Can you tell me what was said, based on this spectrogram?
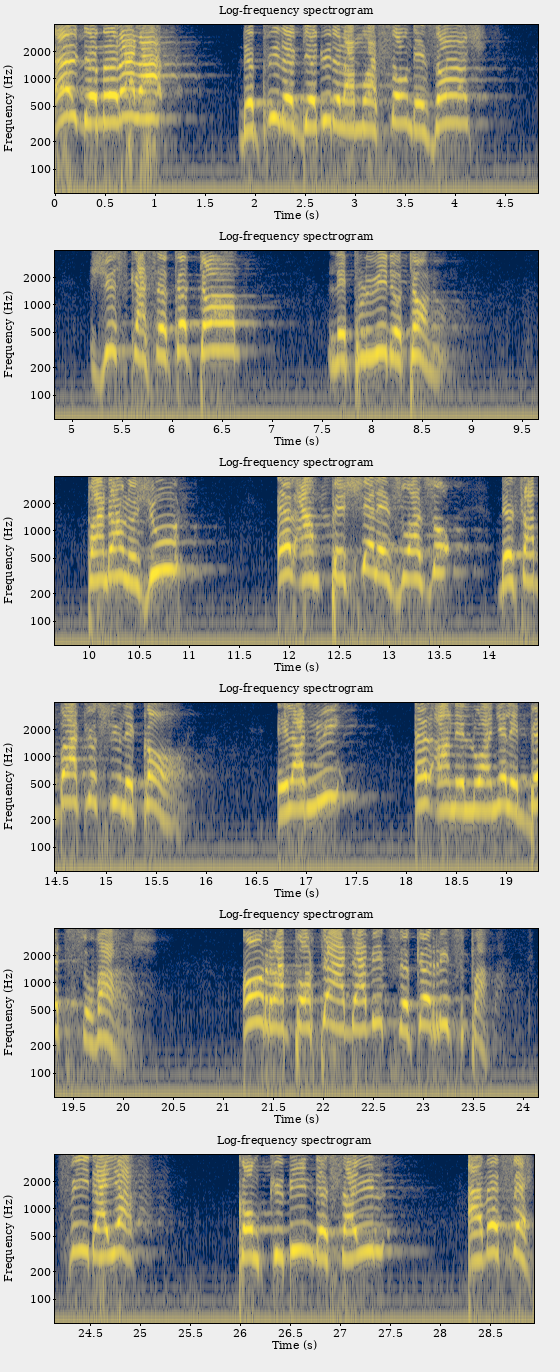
Elle demeura là depuis le début de la moisson des orges jusqu'à ce que tombent les pluies d'automne. Pendant le jour, elle empêchait les oiseaux de s'abattre sur les corps. Et la nuit, elle en éloignait les bêtes sauvages. On rapportait à David ce que Ritzpa, fille d'Aya, concubine de Saül, avait fait.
